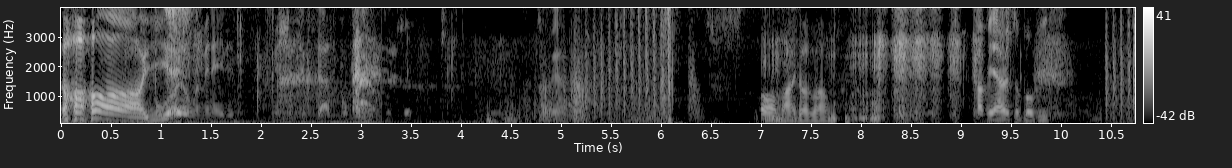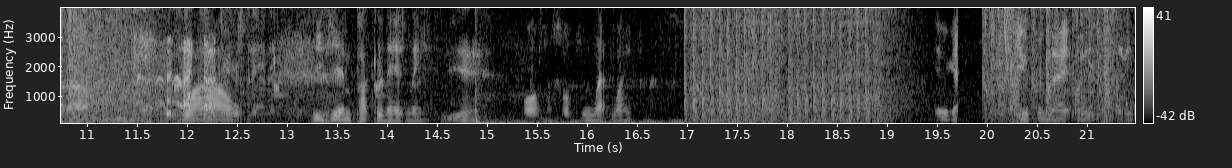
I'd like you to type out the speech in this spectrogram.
Oh, Four yes! eliminated. Mission successful. Oh my god, wow. Javier is above you. Wow. Standing. He's impact grenading. Yeah. What's a fucking wet wipe? Here we go. You from there on each city.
